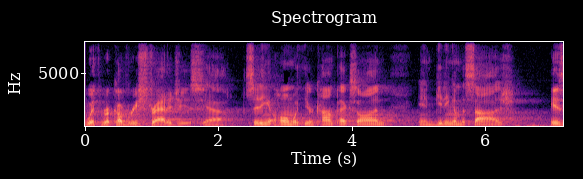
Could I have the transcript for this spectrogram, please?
with recovery strategies. Yeah. Sitting at home with your Compex on and getting a massage, Is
